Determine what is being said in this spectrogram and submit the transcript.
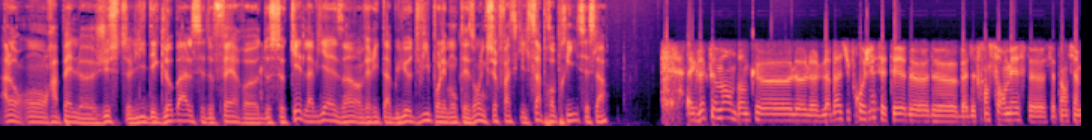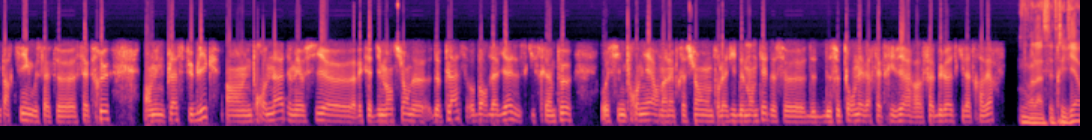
Alors, on rappelle juste l'idée globale, c'est de faire euh, de ce quai de la Vièze hein, un véritable lieu de vie pour les Montaisans, une surface qu'ils s'approprient, c'est cela? Exactement. Donc euh, la base du projet, c'était de, bah, transformer ce, cet ancien parking ou cette, euh, cette rue en une place publique, en une promenade, mais aussi euh, avec cette dimension de, place au bord de la Vièze, ce qui serait un peu aussi une première. On a l'impression pour la ville de Monté de se, tourner vers cette rivière fabuleuse qui la traverse. Voilà, cette rivière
